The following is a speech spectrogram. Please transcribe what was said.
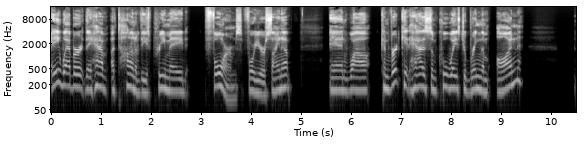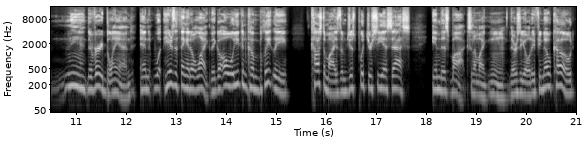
Aweber, they have a ton of these pre-made forms for your sign up. And while ConvertKit has some cool ways to bring them on, they're very bland. And what here's the thing I don't like. They go, "Oh, well you can completely customize them. Just put your CSS in this box. And I'm like, mm, there's the old, if you know code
